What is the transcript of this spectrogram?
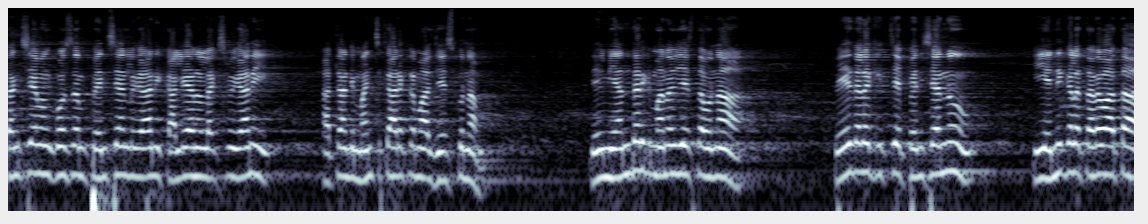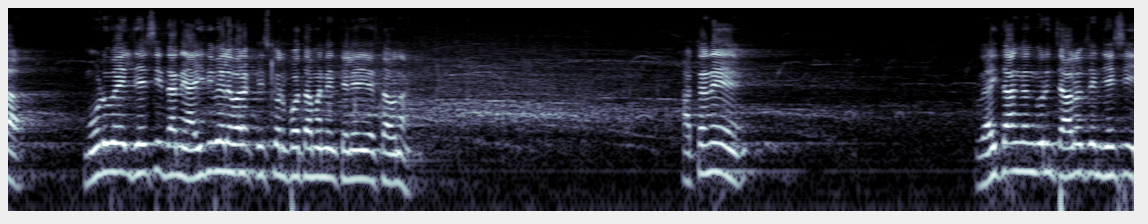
సంక్షేమం కోసం పెన్షన్లు కానీ కళ్యాణ లక్ష్మి కానీ అట్లాంటి మంచి కార్యక్రమాలు చేసుకున్నాం. నేను మీ అందరికీ మనవి చేస్తా ఉన్నా పేదలకు ఇచ్చే పెన్షన్ను ఈ ఎన్నికల తర్వాత మూడు వేలు చేసి దాన్ని ఐదు వేల వరకు తీసుకొని పోతామని నేను తెలియజేస్తా ఉన్నాను అట్టనే రైతాంగం గురించి ఆలోచన చేసి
